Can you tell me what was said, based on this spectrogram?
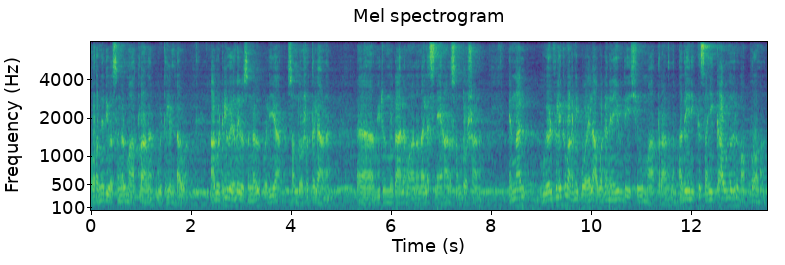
കുറഞ്ഞ ദിവസങ്ങൾ മാത്രമാണ് വീട്ടിലുണ്ടാവുക. ആ വീട്ടിൽ വരുന്ന ദിവസങ്ങൾ വലിയ സന്തോഷത്തിലാണ്. വിരുന്നുകാലമാണ് നല്ല സ്നേഹമാണ് സന്തോഷമാണ്. എന്നാൽ ഗൾഫിലേക്ക് മടങ്ങിപ്പോയാൽ അവഗണനയും ദേഷ്യവും മാത്രമാണ് അത് എനിക്ക് സഹിക്കാവുന്നതിലും അപ്പുറമാണ്.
